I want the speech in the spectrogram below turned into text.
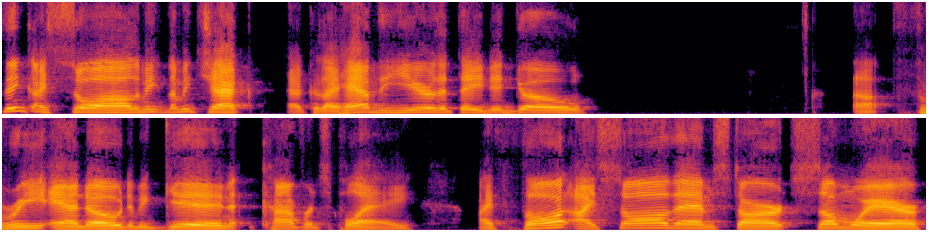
think I saw. Let me let me check because uh, I have the year that they did go uh, three and zero oh to begin conference play. I thought I saw them start somewhere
